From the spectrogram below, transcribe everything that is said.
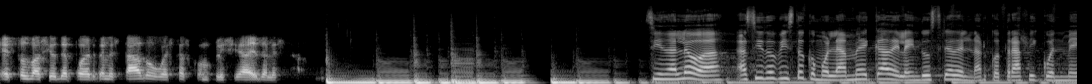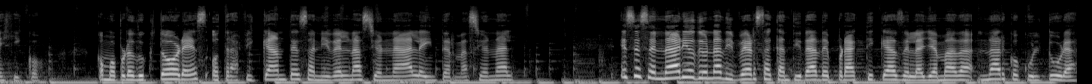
estos vacíos de poder del Estado o estas complicidades del Estado. Sinaloa ha sido visto como la meca de la industria del narcotráfico en México, como productores o traficantes a nivel nacional e internacional. Es escenario de una diversa cantidad de prácticas de la llamada narcocultura,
